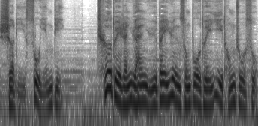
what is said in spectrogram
设立宿营地。车队人员与被运送部队一同住宿，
